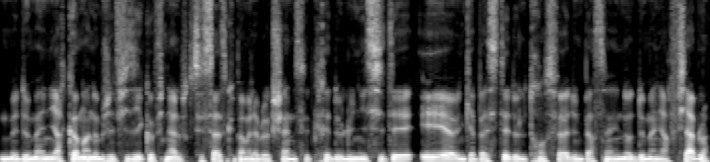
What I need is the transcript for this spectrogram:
mais de manière comme un objet physique au final, parce que c'est ça ce que permet la blockchain, c'est de créer de l'unicité et une capacité de le transférer d'une personne à une autre de manière fiable.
